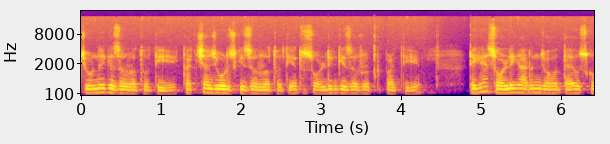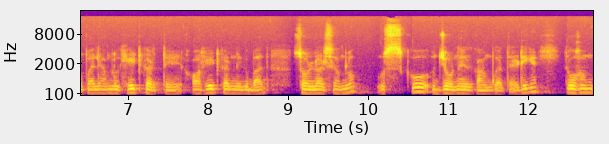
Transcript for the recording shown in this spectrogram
जोड़ने की ज़रूरत होती है, कच्चा जोड़ की ज़रूरत होती है तो सोल्डिंग की ज़रूरत पड़ती है। ठीक है? सोल्डिंग आयरन जो होता है, उसको पहले हम लोग हीट करते हैं और हीट करने के बाद सोल्डर से हम लोग उसको जोड़ने का काम करते हैं। ठीक है? तो हम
